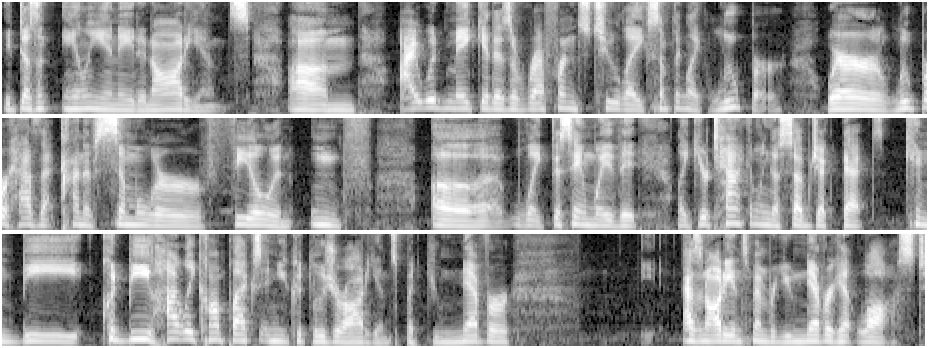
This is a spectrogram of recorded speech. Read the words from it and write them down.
it doesn't alienate an audience. Um, I would make it as a reference to like something like Looper, where Looper has that kind of similar feel and oomph. Uh, like the same way that like you're tackling a subject that can be could be highly complex and you could lose your audience, but you never as an audience member you never get lost.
